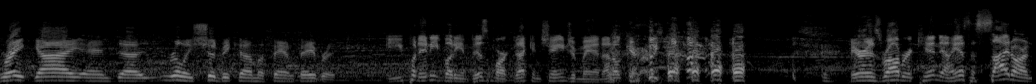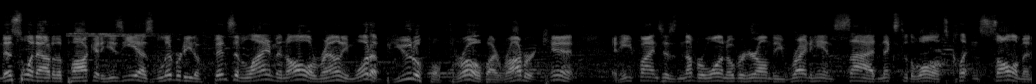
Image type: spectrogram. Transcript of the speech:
great guy, and uh, really should become a fan favorite. You put anybody in Bismarck, that can change a man. I don't care. Here is Robert Kent now. He has to sidearm this one out of the pocket. He's, he has Liberty defensive linemen all around him. What a beautiful throw by Robert Kent and he finds his number one over here on the right hand side next to the wall. It's Clinton Solomon.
